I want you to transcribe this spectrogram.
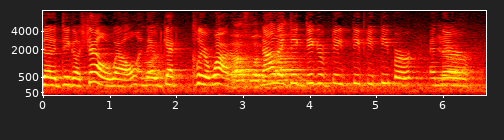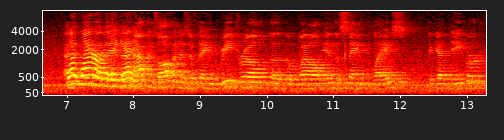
uh, dig a shallow well and they would get clear water. That's what Now they dig, dig deep, deep, deep, deeper and Yeah. they're, And what the water are they That getting? happens often is if they re-drill the, the well in the same place to get deeper,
